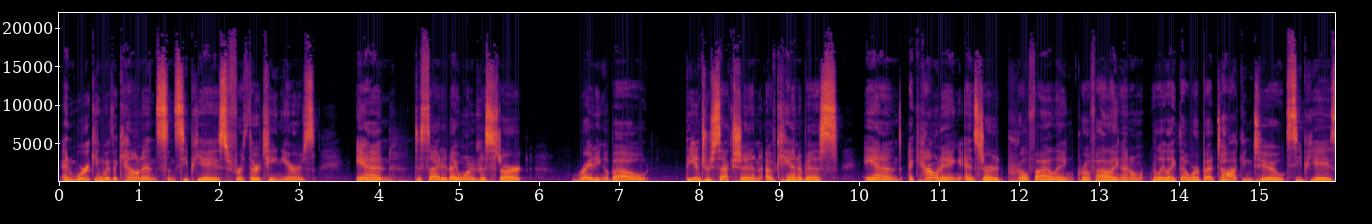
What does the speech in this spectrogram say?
and working with accountants and CPAs for 13 years and decided I wanted to start writing about the intersection of cannabis and accounting and started profiling profiling I don't really like that word but talking to CPAs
